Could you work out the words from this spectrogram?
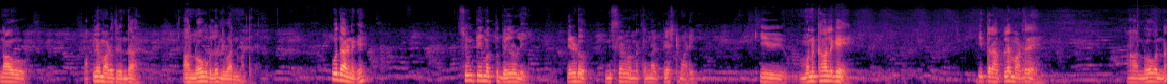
ನಾವು ಅಪ್ಲೈ ಮಾಡೋದ್ರಿಂದ ಆ ನೋವುಗಳು ನಿವಾರಣೆ ಮಾಡ್ತದೆ. ಉದಾಹರಣೆಗೆ, ಶುಂಠಿ ಮತ್ತು ಬೆಳ್ಳುಳ್ಳಿ ಎರಡು ಮಿಶ್ರಣವನ್ನು ಚೆನ್ನಾಗಿ ಪೇಸ್ಟ್ ಮಾಡಿ, ಈ ಮೊಣಕಾಲಿಗೆ ಈ ಥರ ಅಪ್ಲೈ ಮಾಡಿದ್ರೆ ಆ ನೋವನ್ನು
